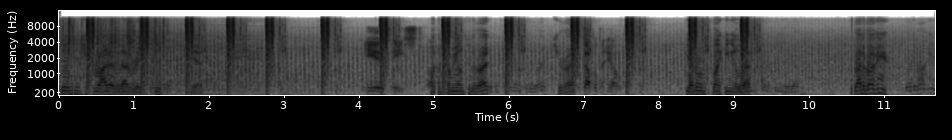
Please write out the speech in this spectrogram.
This this is right over that ridge. This, yeah. He is east. Oh, One coming onto the right. To your right. he's up on the hill. The other one's flanking your left. Right above you! Right above you.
